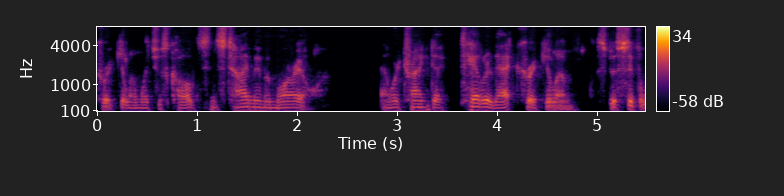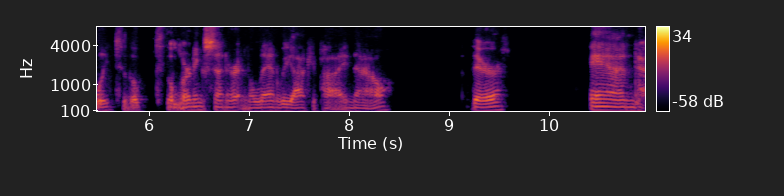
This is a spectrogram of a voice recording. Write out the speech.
curriculum, which is called Since Time Immemorial. And we're trying to tailor that curriculum specifically to the, to the Learning Center and the land we occupy now there. And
